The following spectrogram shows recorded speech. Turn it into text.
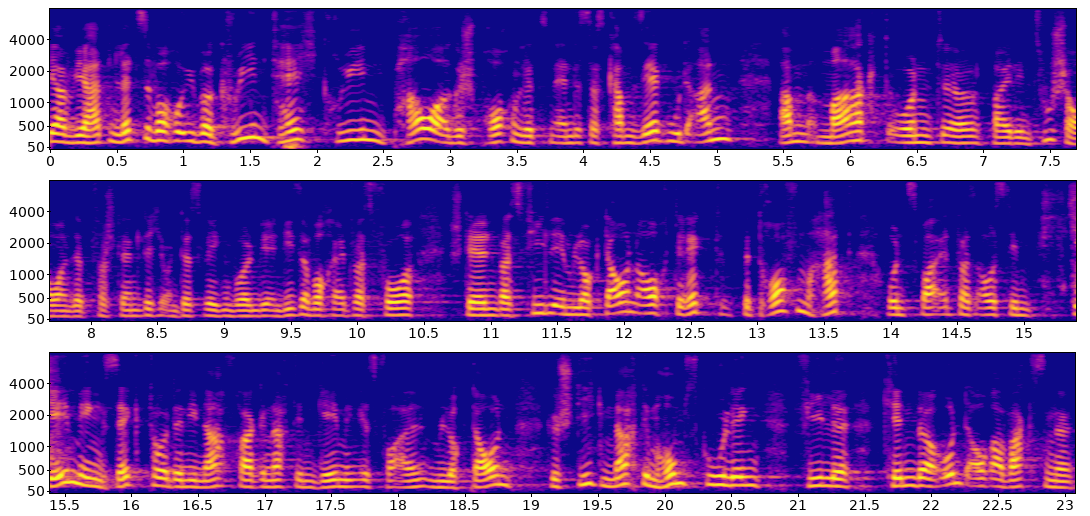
Ja, wir hatten letzte Woche über Green Tech, Green Power gesprochen letzten Endes. Das kam sehr gut an am Markt und äh, bei den Zuschauern selbstverständlich. Und deswegen wollen wir in dieser Woche etwas vorstellen, was viele im Lockdown auch direkt betroffen hat. Und zwar etwas aus dem Gaming-Sektor, denn die Nachfrage nach dem Gaming ist vor allem im Lockdown gestiegen. Nach dem Homeschooling viele Kinder und auch Erwachsene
